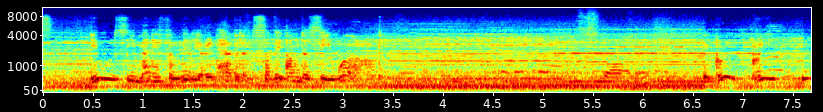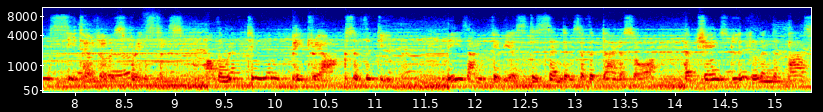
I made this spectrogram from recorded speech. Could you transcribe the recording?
Among you will see many familiar inhabitants of the undersea world. The great green sea turtles, for instance, are the reptilian patriarchs of the deep. These amphibious descendants of the dinosaur have changed little in the past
